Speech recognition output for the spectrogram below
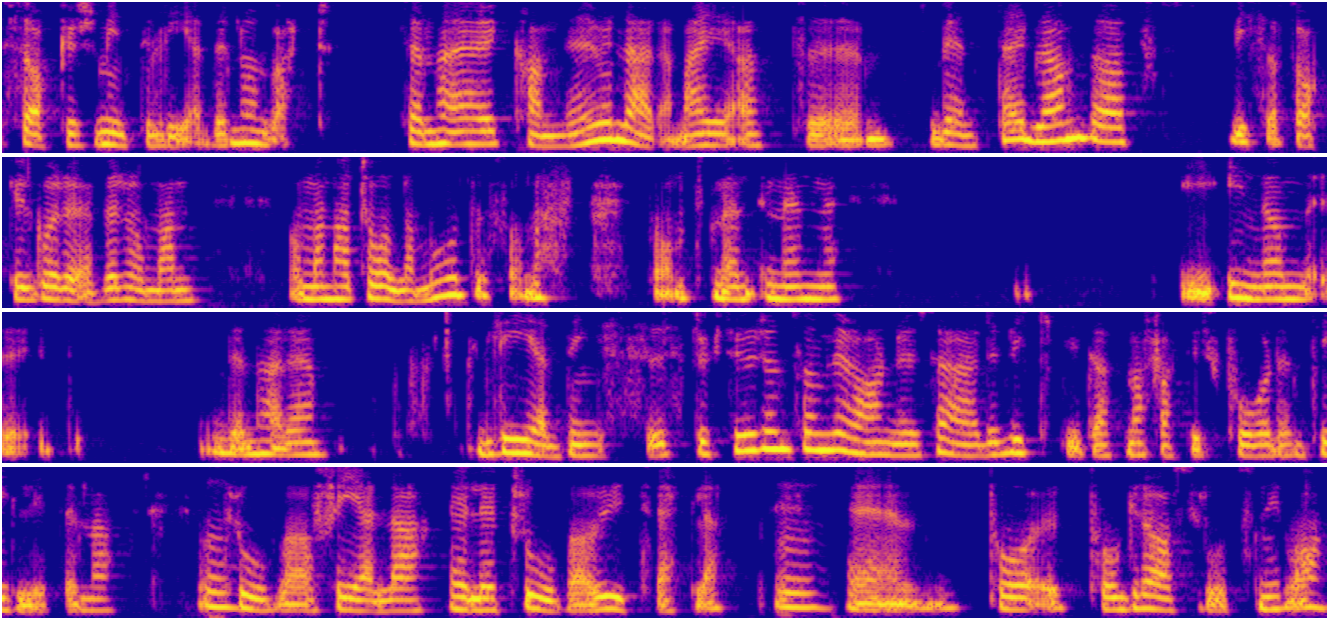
saker som inte leder någon vart. Sen här kan jag ju lära mig att eh, vänta ibland och att vissa saker går över om man om man har tålamod och såna, sånt. Men, men i, inom eh, den här ledningsstrukturen som vi har nu så är det viktigt att man faktiskt får den tilliten att mm. prova och fela eller prova och utveckla mm. eh, på, på gräsrotsnivå.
